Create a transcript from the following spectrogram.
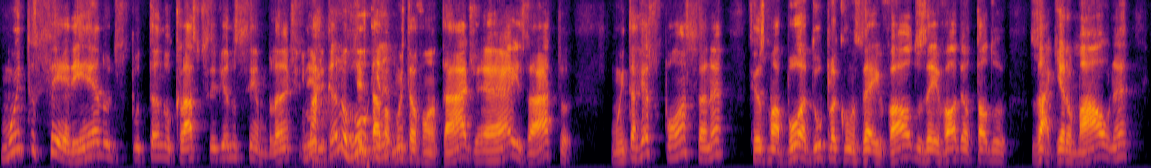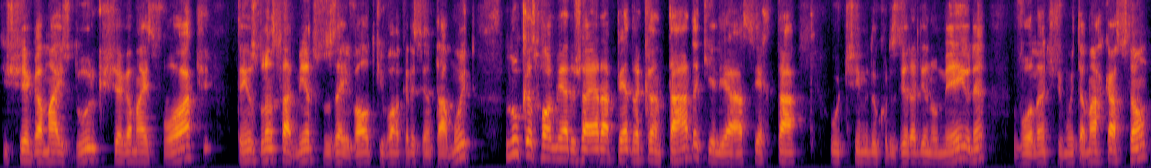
muito sereno, disputando o clássico, você via no semblante. Dele, marcando o Hulk, ele estava né? muito à vontade. É, exato. Muita responsa, né? Fez uma boa dupla com o Zé Ivaldo. O Zé Ivaldo é o tal do zagueiro mal, né? Que chega mais duro, que chega mais forte. Tem os lançamentos do Zé Ivaldo que vão acrescentar muito. Lucas Romero já era a pedra cantada, que ele ia acertar o time do Cruzeiro ali no meio, né? Volante de muita marcação.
